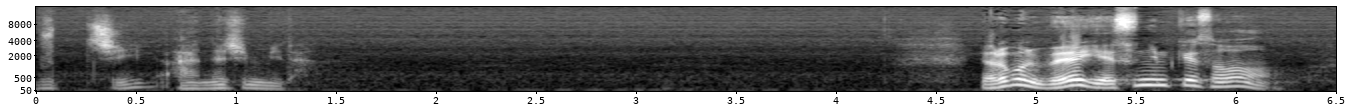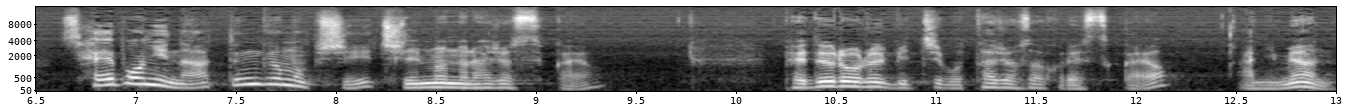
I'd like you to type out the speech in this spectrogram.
묻지 않으십니다. 여러분, 왜 예수님께서 세 번이나 뜬금없이 질문을 하셨을까요? 베드로를 믿지 못하셔서 그랬을까요? 아니면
